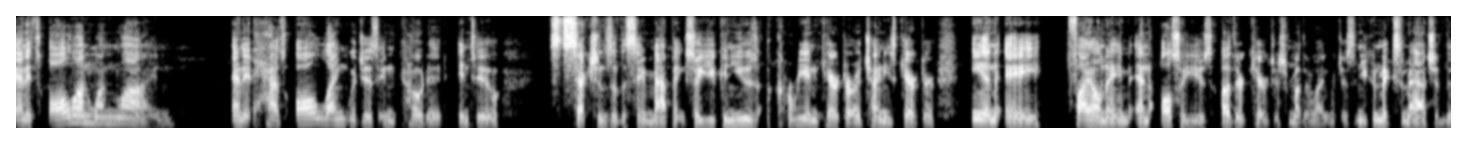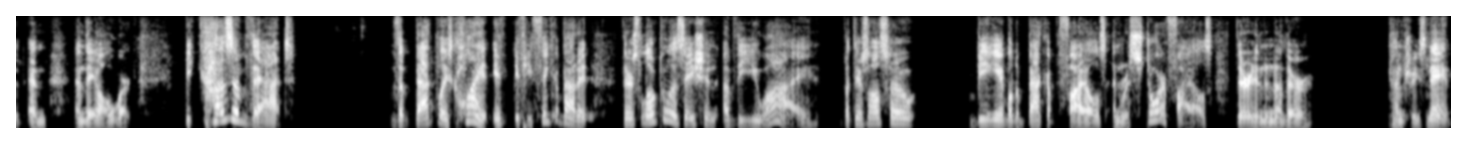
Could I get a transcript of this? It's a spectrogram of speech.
and it's all on one line, and it has all languages encoded into sections of the same mapping. So you can use a Korean character or a Chinese character in a file name and also use other characters from other languages, and you can mix and match, and and and they all work. Because of that, the Backblaze client, if, if you think about it, there's localization of the UI, but there's also being able to back up files and restore files that are in another country's name.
